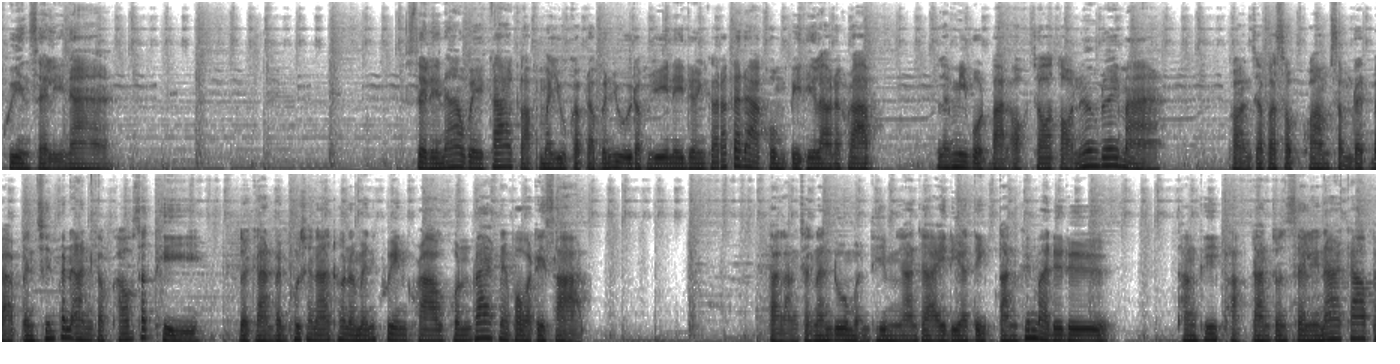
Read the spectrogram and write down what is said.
ควีนเซรีนา เซเลนาเวกากลับมาอยู่กับ WWE ในเดือนกรกฎาคมปีที่แล้วนะครับ และมีบทบาทออกจอต่อเนื่องเรื่อยมา ก่อนจะประสบความสำเร็จแบบเป็นชิ้นเป็นอันกับเขาสักที โดยการเป็นผู้ชนะทัวร์นาเมนต์ควีนคราวคนแรกในประวัติศาสตร์ แต่หลังจากนั้นดูเหมือนทีมงานจะไอเดียติดตันขึ้นมาดื้อทั้งที่ผลักดันจนเซเลนาก้าวไป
